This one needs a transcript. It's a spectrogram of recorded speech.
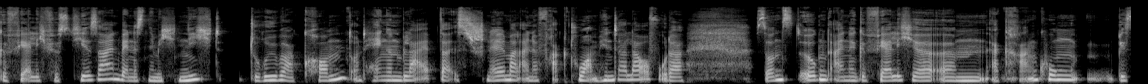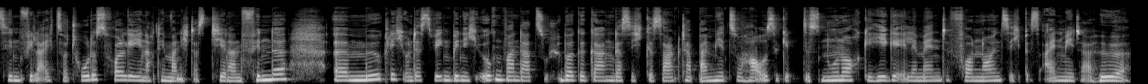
gefährlich fürs Tier sein, wenn es nämlich nicht drüber kommt und hängen bleibt. Da ist schnell mal eine Fraktur am Hinterlauf oder sonst irgendeine gefährliche ähm, Erkrankung bis hin vielleicht zur Todesfolge, je nachdem, wann ich das Tier dann finde, äh, möglich. Und deswegen bin ich irgendwann dazu übergegangen, dass ich gesagt habe, bei mir zu Hause gibt es nur noch Gehegeelemente von 90 bis 1 Meter Höhe.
